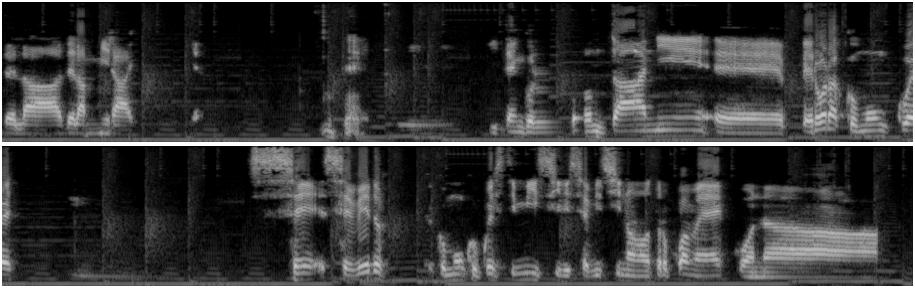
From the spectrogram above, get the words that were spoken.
della, dell'ammiraglia. Ok li tengo lontani. Eh, per ora comunque se, se, vedo che comunque questi missili si avvicinano troppo a me con, uh,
